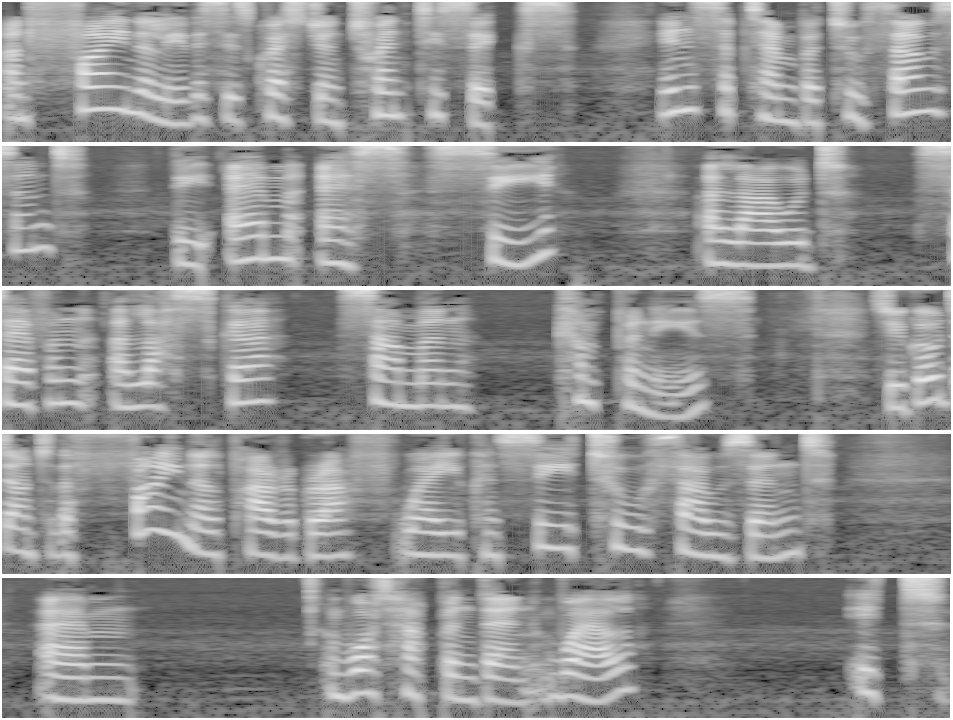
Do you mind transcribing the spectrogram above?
And finally, this is question 26. In September 2000, the MSC allowed seven Alaska salmon companies. So you go down to the final paragraph where you can see 2000. Um, what happened then? Well, it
